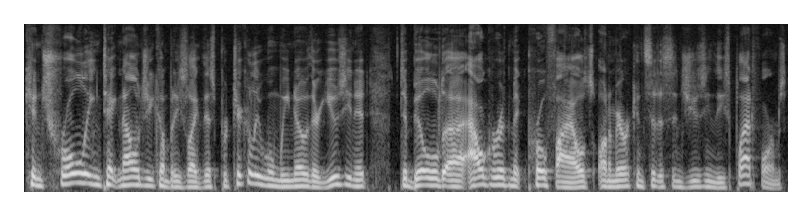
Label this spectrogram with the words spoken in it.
controlling technology companies like this, particularly when we know they're using it to build uh, algorithmic profiles on American citizens using these platforms.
